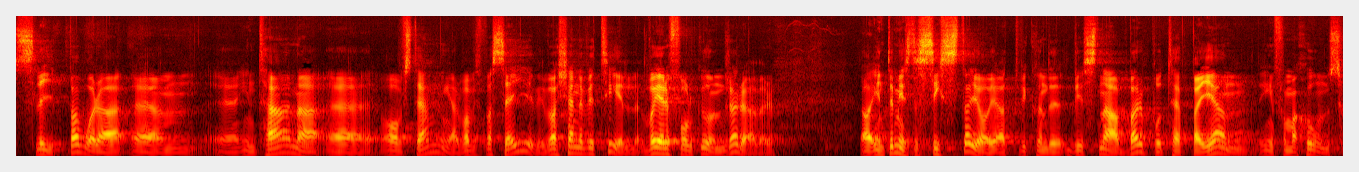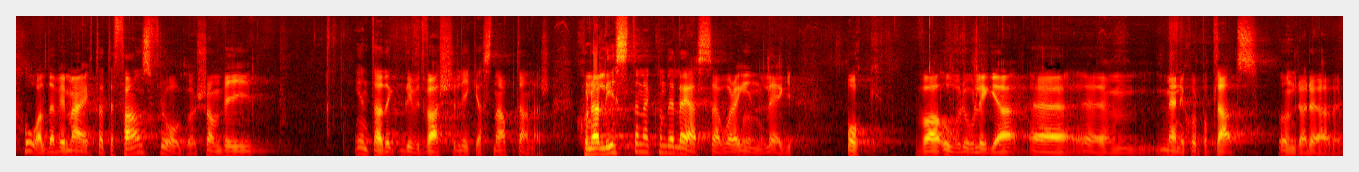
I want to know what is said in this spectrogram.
slipa våra ehm, eh, interna eh, avstämningar. Vad, vad, säger vi? Vad känner vi till? Vad är det folk undrar över? Ja, inte minst det sista gör ju att vi kunde bli snabbare på att täppa igen informationshål där vi märkte att det fanns frågor som vi inte hade blivit varse lika snabbt annars. Journalisterna kunde läsa våra inlägg och vad oroliga eh, eh, människor på plats undrade över.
